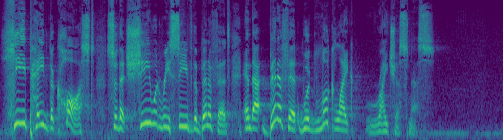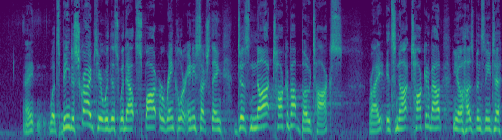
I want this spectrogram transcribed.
He paid the cost so that she would receive the benefit, and that benefit would look like righteousness. Right? What's being described here with this without spot or wrinkle or any such thing does not talk about Botox right? It's not talking about, you know, husbands need to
